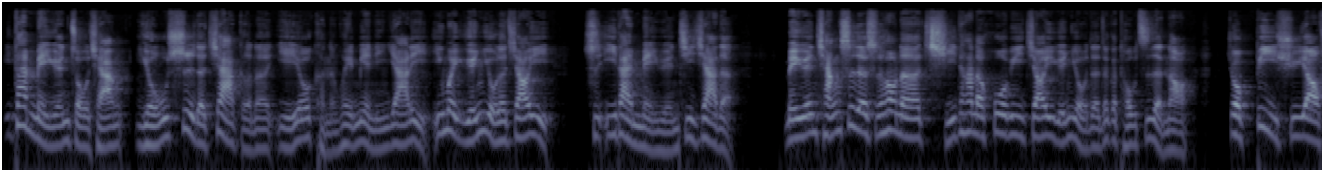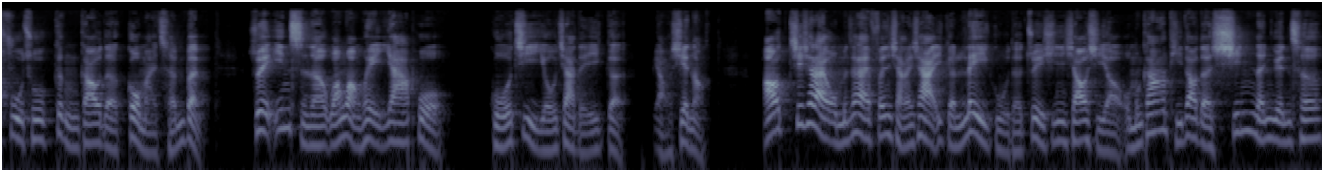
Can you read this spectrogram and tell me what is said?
一旦美元走强，油市的价格呢，也有可能会面临压力，因为原油的交易是依赖美元计价的。美元强势的时候呢，其他的货币交易原有的这个投资人哦，就必须要付出更高的购买成本，所以因此呢，往往会压迫国际油价的一个表现哦。好，接下来我们再来分享一下一个类股的最新消息哦。我们刚刚提到的新能源车，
